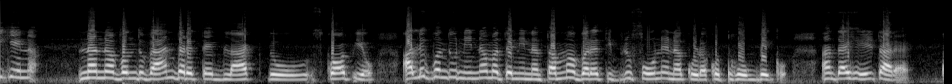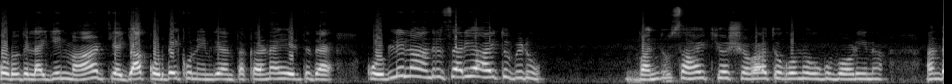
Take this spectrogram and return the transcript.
ಈಗೇನು ನನ್ನ ಒಂದು ವ್ಯಾನ್ ಬರುತ್ತೆ ಬ್ಲ್ಯಾಕ್ದು ಸ್ಕಾರ್ಪಿಯೋ ಅಲ್ಲಿಗೆ ಬಂದು ನಿನ್ನ ಮತ್ತು ನಿನ್ನ ತಮ್ಮ ಭರತ್ ಇಬ್ಬರು ಫೋನನ್ನು ಕೂಡ ಕೊಟ್ಟು ಹೋಗಬೇಕು ಅಂತ ಹೇಳ್ತಾರೆ. ಕೊಡೋದಿಲ್ಲ, ಏನು ಮಾಡ್ತೀಯ? ಯಾಕೆ ಕೊಡಬೇಕು ನಿನಗೆ ಅಂತ ಕರ್ಣ ಹೇಳ್ತಿದೆ. ಕೊಡಲಿಲ್ಲ ಅಂದರೆ ಸರಿ, ಆಯಿತು ಬಿಡು. ಬಂದು ಸಾಹಿತ್ಯ ಶವ ತೊಗೊಂಡು ಹೋಗು ಬಾಡಿನ ಅಂತ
